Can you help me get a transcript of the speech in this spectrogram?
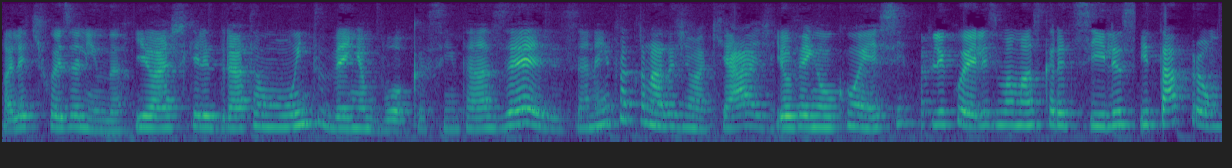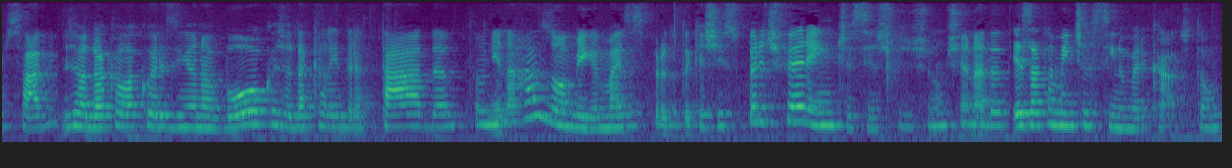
Olha que coisa linda. E eu acho que ele hidrata muito bem a boca, assim. Então, às vezes, eu nem tô com nada de maquiagem, eu venho com esse, aplico eles uma máscara de cílios e tá pronto, sabe? Já dá aquela corzinha na boca, já dá aquela hidratada. Então, Nina arrasou, amiga. Mas esse produto aqui achei super diferente, assim. Acho que a gente não tinha nada exatamente assim no mercado. Então,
